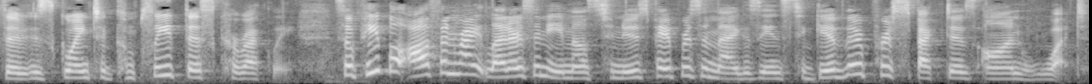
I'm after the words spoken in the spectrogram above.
that is going to complete this correctly. So people often write letters and emails to newspapers and magazines to give their perspectives on what?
